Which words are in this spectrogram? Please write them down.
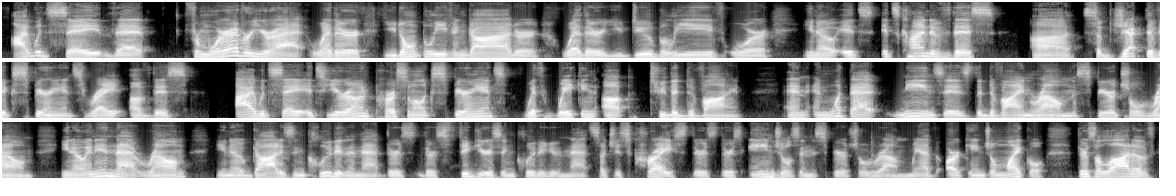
I would say that from wherever you're at, whether you don't believe in God or whether you do believe, or, you know, it's, it's kind of this uh, subjective experience, right? Of this, I would say it's your own personal experience with waking up to the divine. And and what that means is the divine realm the spiritual realm you know and in that realm you know god is included in that. There's there's figures included in that such as christ. There's there's angels in the spiritual realm. We have archangel michael. There's a lot of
